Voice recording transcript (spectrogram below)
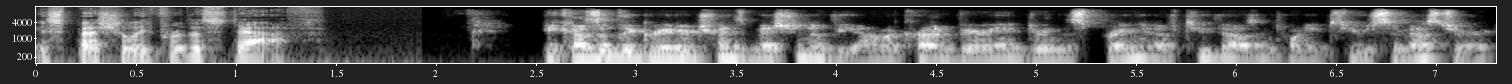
especially for the staff. Because of the greater transmission of the Omicron variant during the spring of 2022 semester,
